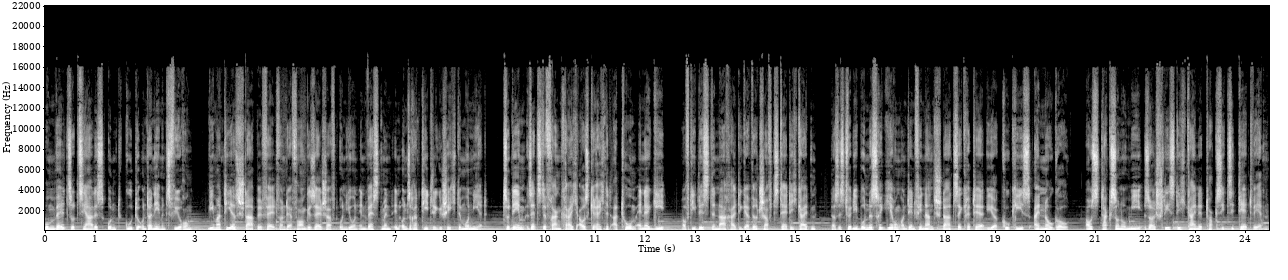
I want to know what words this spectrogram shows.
Umwelt, Soziales und gute Unternehmensführung wie Matthias Stapelfeld von der Fondsgesellschaft Union Investment in unserer Titelgeschichte moniert. Zudem setzte Frankreich ausgerechnet Atomenergie auf die Liste nachhaltiger Wirtschaftstätigkeiten. Das ist für die Bundesregierung und den Finanzstaatssekretär Jörg Cookies ein No-Go. Aus Taxonomie soll schließlich keine Toxizität werden.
